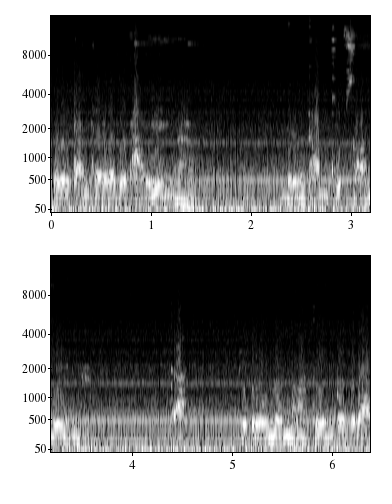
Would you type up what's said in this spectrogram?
ก็เลยตั้งใจว่าจะถ่ายเองนะครับ เดี๋ยวจะทำคลิปสอนเองนะครับ จากที่ไปอบรมมาตัวเองก็จะได้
